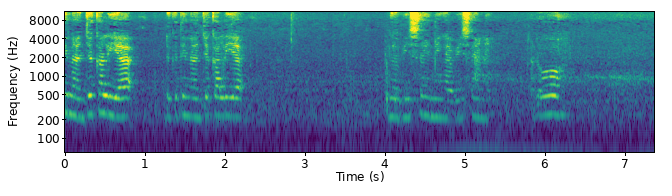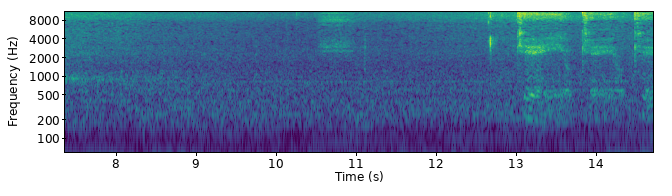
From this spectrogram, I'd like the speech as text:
Deketin aja kali ya. Deketin aja kali ya. Nggak bisa ini nggak bisa nih aduh oke oke oke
